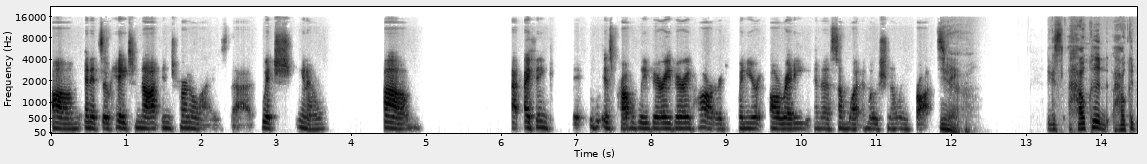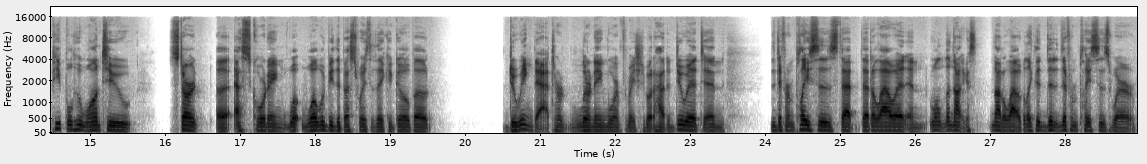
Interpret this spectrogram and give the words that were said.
Um, and it's okay to not internalize that which you know um, I think is probably very, very hard when you're already in a somewhat emotionally fraught state. Yeah. I guess how could how could people who want to start uh, escorting what what would be the best ways that they could go about doing that or learning more information about how to do it and the different places that that allow it and well not I guess not allow but like the, the different places where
